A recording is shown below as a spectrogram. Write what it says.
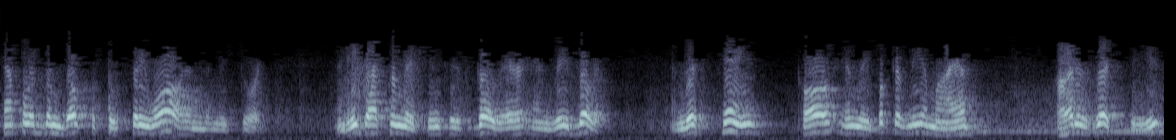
Temple had been built, but the city wall hadn't been restored. And he got permission to go there and rebuild it. And this king, called in the book of Nehemiah Artaxerxes,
